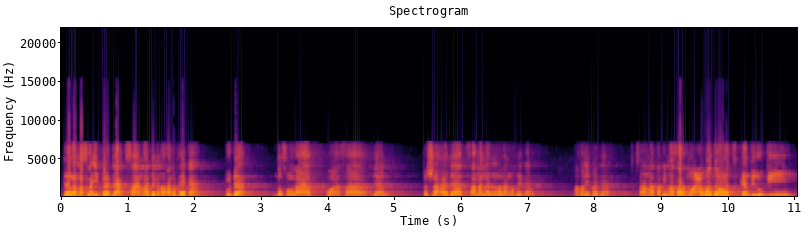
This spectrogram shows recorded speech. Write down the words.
Dalam masalah ibadah sama dengan orang merdeka. Budak untuk sholat, puasa, ya, bersyahadat, sama nggak dengan orang merdeka? Masalah ibadah, sama. Tapi masalah muawadat, ganti rugi,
